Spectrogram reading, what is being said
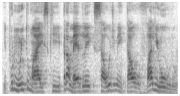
e por muito mais que, para Medley, saúde mental vale ouro.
